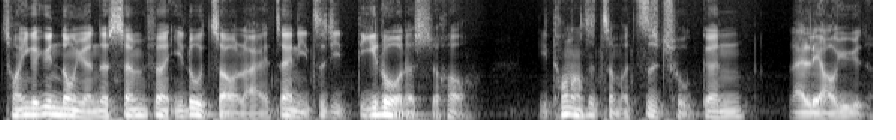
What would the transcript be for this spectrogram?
从一个运动员的身份一路走来，在你自己低落的时候，你通常是怎么自处跟来疗愈的？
